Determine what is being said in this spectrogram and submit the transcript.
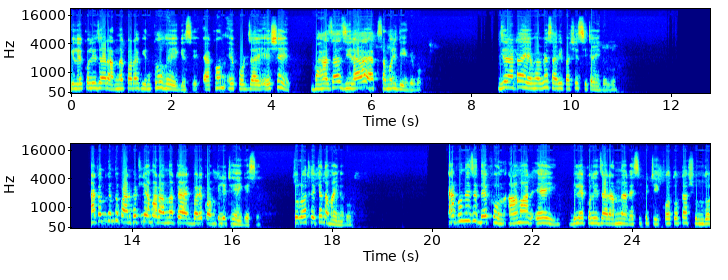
গিলে কলিজা রান্না করা কিন্তু হয়ে গেছে। এখন এ পর্যায়ে এসে ভাজা জিরা এক চামচ দিয়ে দেব। জিরাটা এভাবে চারিপাশে ছিটাই দেবো। এখন কিন্তু পারফেক্টলি আমার রান্নাটা একবারে কমপ্লিট হয়ে গেছে। চুলো থেকে নামাই নেব। এখন এই যে দেখুন, আমার এই গিলে কলিজা রান্নার রেসিপিটি কতটা সুন্দর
